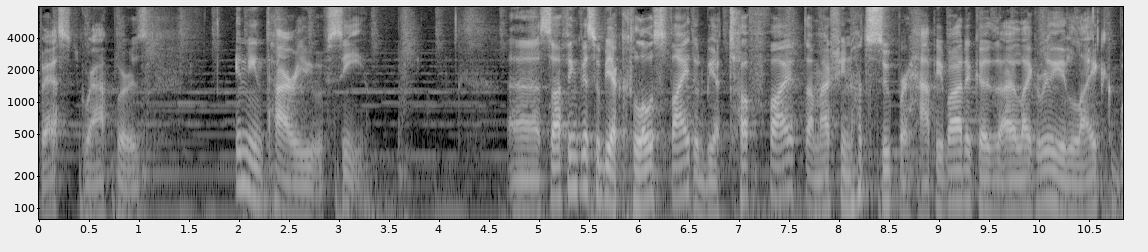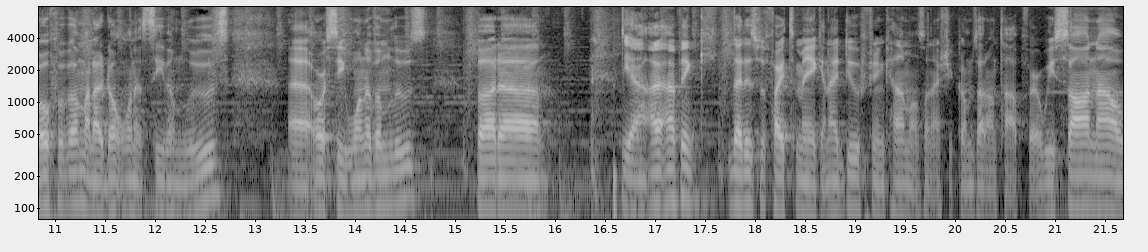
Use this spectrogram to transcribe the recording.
best grapplers in the entire UFC. Uh, so I think this would be a close fight. It would be a tough fight. I'm actually not super happy about it because I like really like both of them, and I don't want to see them lose uh, or see one of them lose. But uh, yeah, I, I, think that is the fight to make, and I do think Hermansson actually comes out on top there. We saw now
